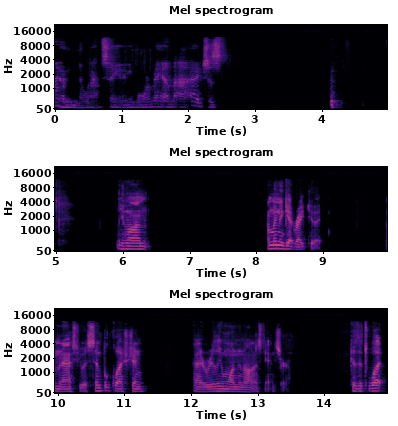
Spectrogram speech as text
I don't even know what i'm saying anymore man. I, just Levon, I'm going to get right to it. I'm going to ask you a simple question, and I really want an honest answer because it's what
